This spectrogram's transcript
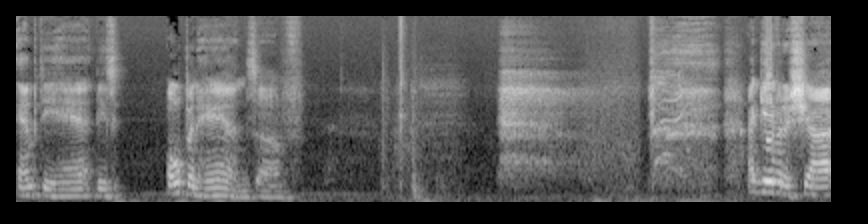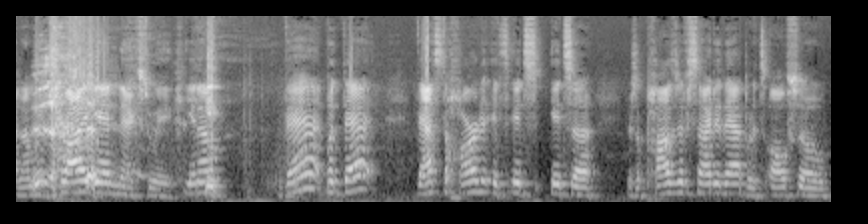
empty hand, these open hands of. I gave it a shot, and I'm gonna try again next week. You know, that, but that, that's the hard. It's it's it's a there's a positive side of that, but it's also,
